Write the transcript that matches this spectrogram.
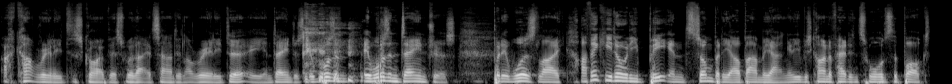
I can't really describe this without it sounding like really dirty and dangerous. It wasn't. it wasn't dangerous, but it was like I think he'd already beaten somebody, Aubameyang, and he was kind of heading towards the box,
